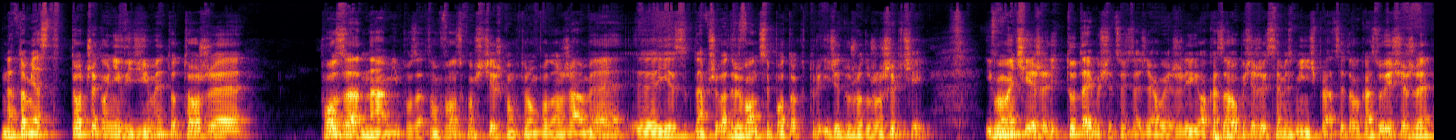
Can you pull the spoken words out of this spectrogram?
Natomiast to, czego nie widzimy, to to, że poza nami, poza tą wąską ścieżką, którą podążamy, y, jest na przykład rwący potok, który idzie dużo, dużo szybciej. I w momencie, jeżeli tutaj by się coś zadziało, jeżeli okazałoby się, że chcemy zmienić pracę, to okazuje się, że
